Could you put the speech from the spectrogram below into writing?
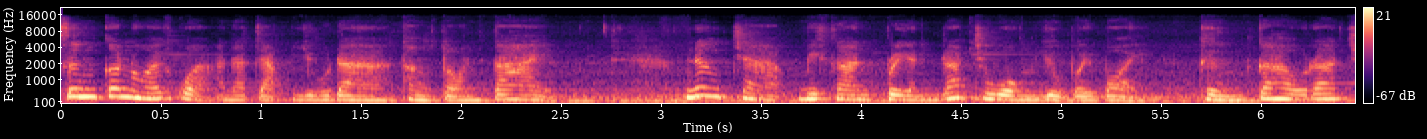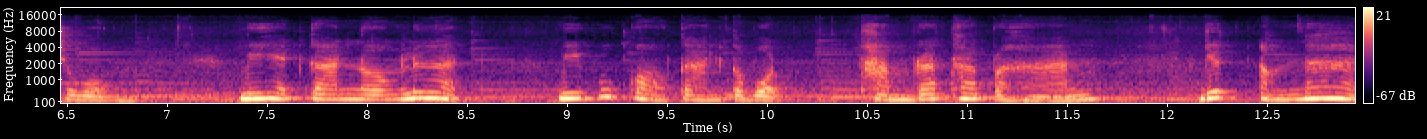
ซึ่งก็น้อยกว่าอาณาจักรยูดาห์ทางตอนใต้ เนื่องจากมีการเปลี่ยนราชวงศ์อยู่บ่อยๆ ถึง 9 ราชวงศ์ มีเหตุการณ์นองเลือด มีผู้ก่อการกบฏทำรัฐประหาร ยึดอำนาจ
